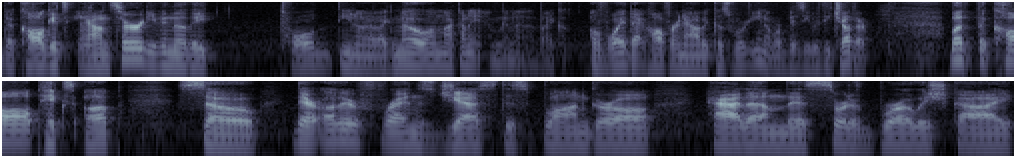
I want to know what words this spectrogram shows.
the call gets answered, even though they told you know like no i'm not gonna i'm gonna like avoid that call for now because we're you know we're busy with each other. But the call picks up. So their other friends jess this blonde girl adam this sort of bro-ish guy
